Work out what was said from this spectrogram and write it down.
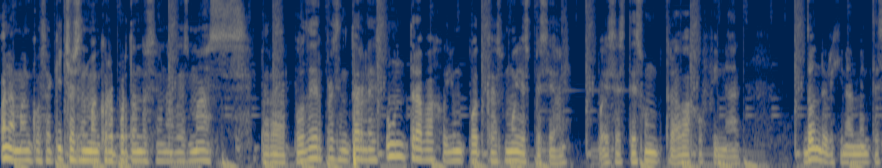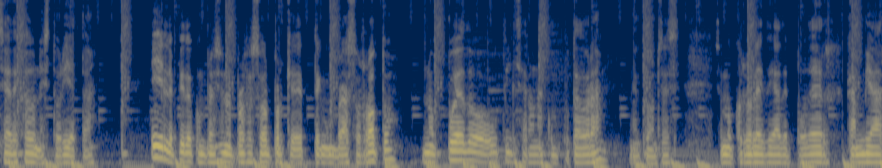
Hola mancos, aquí Charles el Manco reportándose una vez más para poder presentarles un trabajo y un podcast muy especial. Pues este es un trabajo final donde originalmente se ha dejado una historieta. Y le pido comprensión al profesor porque tengo un brazo roto, no puedo utilizar una computadora, entonces se me ocurrió la idea de poder cambiar,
